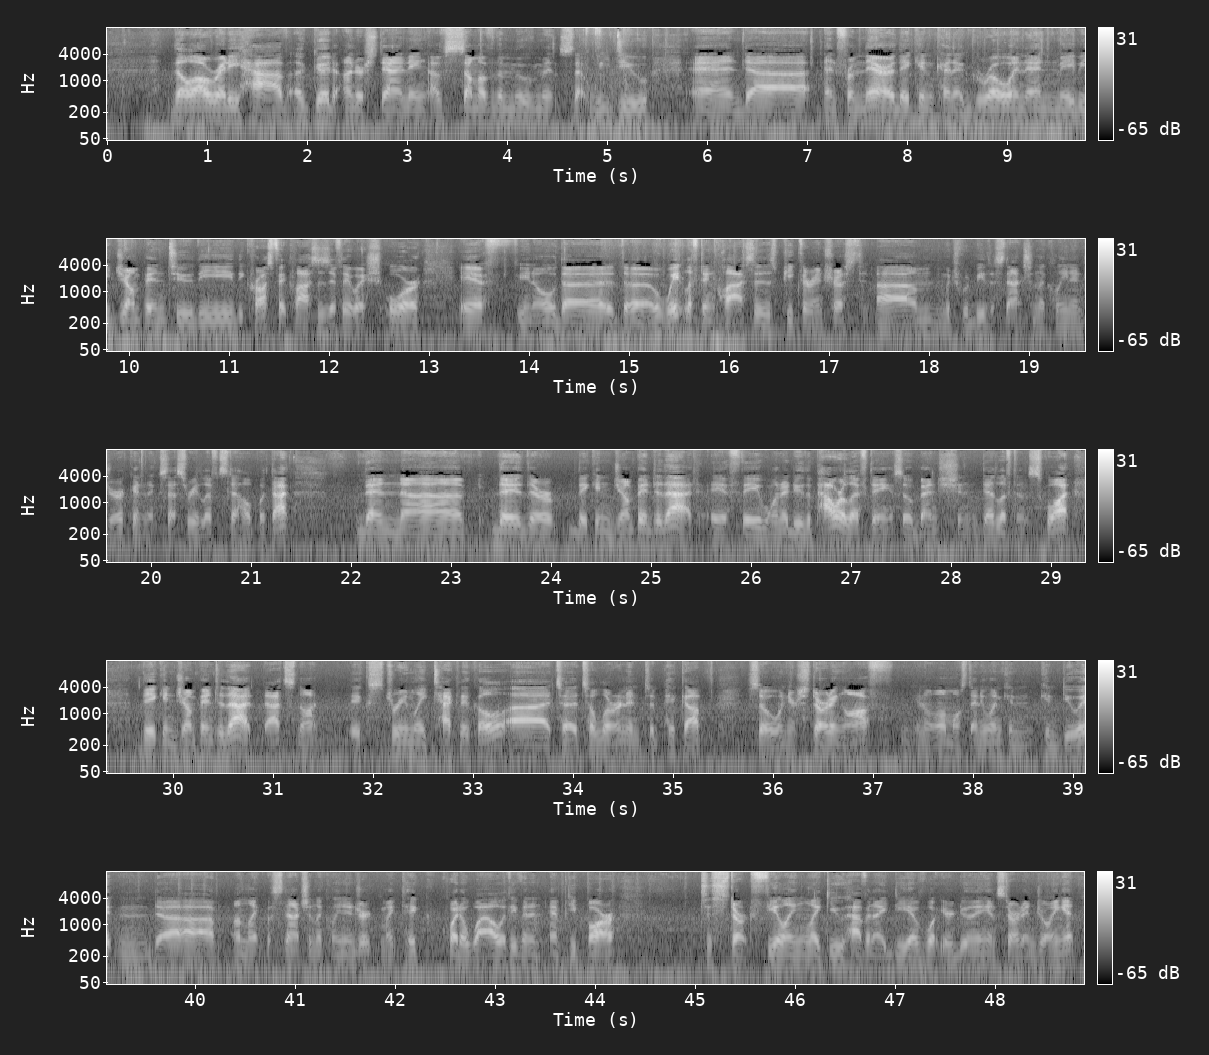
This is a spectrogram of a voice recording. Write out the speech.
They'll already have a good understanding of some of the movements that we do and uh, and from there they can kind of grow and, and maybe jump into the the CrossFit classes if they wish, or if you know the the weightlifting classes pique their interest, um, which would be the snatch and the clean and jerk and accessory lifts to help with that. Then uh, they they they can jump into that if they want to do the powerlifting, so bench and deadlift and squat they can jump into that. That's not extremely technical uh, to, to learn and to pick up. So when you're starting off, you know almost anyone can can do it. And uh, unlike the snatch and the clean and jerk, might take quite a while with even an empty bar to start feeling like you have an idea of what you're doing and start enjoying it.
